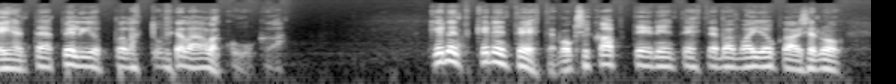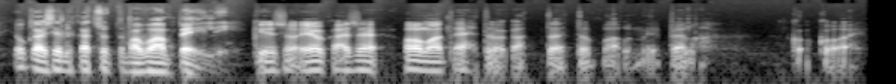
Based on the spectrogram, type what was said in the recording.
eihän tämä peli ole pelattu vielä alkuukaan. Kenen, kenen tehtävä, onko se kapteenin tehtävä vai jokaisen, on, jokaisen katsottava vaan peiliin? Kyllä se on jokaisen oma tehtävä katsoa, että on valmiin pelaa koko ajan.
